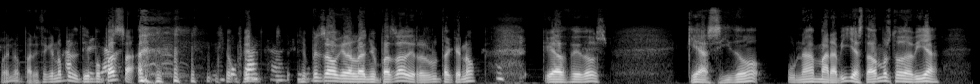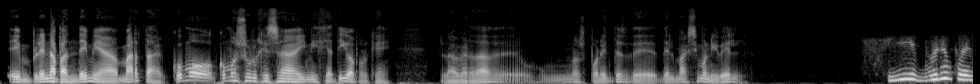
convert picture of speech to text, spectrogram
bueno, parece que no, pero el tiempo ya. pasa. yo, pasa, sí. yo pensaba que era el año pasado y resulta que no, que hace dos. Que ha sido una maravilla. Estábamos todavía en plena pandemia. Marta, ¿cómo, cómo surge esa iniciativa? Porque la verdad, unos ponentes de- del máximo nivel. Sí, bueno, pues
